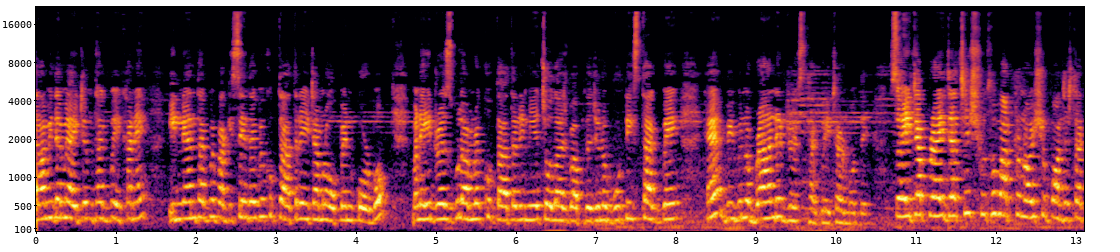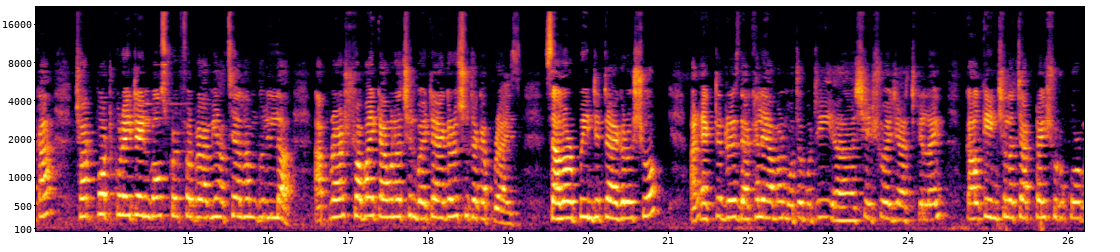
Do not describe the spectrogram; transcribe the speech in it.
দামি দামি আইটেম থাকবে এখানে। ইন্ডিয়ান থাকবে পাকিস্তানি থাকবে, খুব তাড়াতাড়ি এটা আমরা ওপেন করব। মানে এই ড্রেসগুলো আমরা খুব তাড়াতাড়ি নিয়ে চলে আসব। আপনাদের জন্য বুটিক্স থাকবে হ্যাঁ বিভিন্ন ব্র্যান্ডের ড্রেস থাকবে এটার মধ্যে। সো এটা প্রাইস যাচ্ছে শুধুমাত্র নয়শো পঞ্চাশ টাকা। ছটপট করে এটা ইনবক্স করে ফেলবে। আমি আছি, আলহামদুলিল্লাহ। আপনারা সবাই কেমন আছেন? বা এটা এগারোশো টাকা প্রাইস সালোয়ার প্রিন্ট এটা এগারোশো। আর একটা ড্রেস দেখালে আমার মোটামুটি শেষ হয়ে যায় আজকে লাইভ কালকে ইনশাল্লাহ চারটায় শুরু করব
